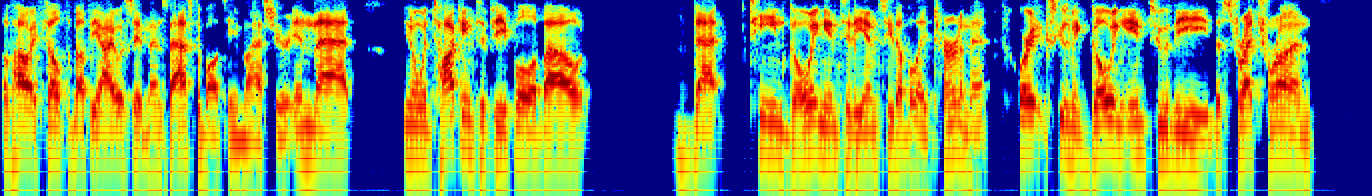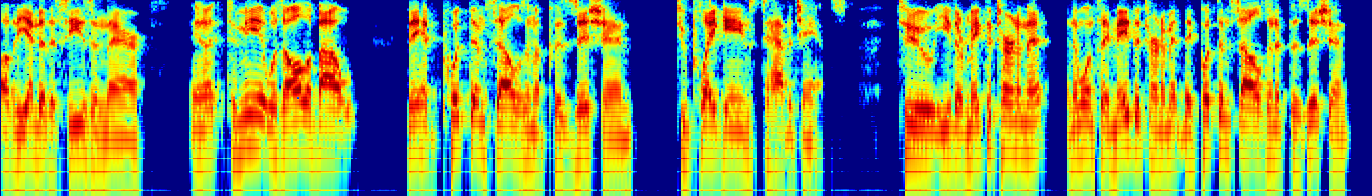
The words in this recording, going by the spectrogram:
of how I felt about the Iowa State men's basketball team last year, in that, you know, when talking to people about that team going into the NCAA tournament, or excuse me, going into the the stretch run of the end of the season there. And uh, to me, it was all about they had put themselves in a position to play games to have a chance to either make the tournament. And then once they made the tournament, they put themselves in a position,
